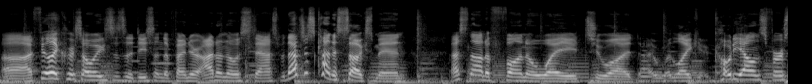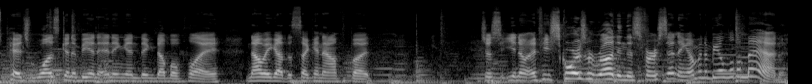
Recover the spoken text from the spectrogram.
Uh, I feel like Chris Owings is a decent defender. I don't know his stats, but that just kind of sucks, man. That's not a fun way to, uh, like, Cody Allen's first pitch was going to be an inning-ending double play. Now we got the second out, but just, you know, if he scores a run in this first inning, I'm going to be a little mad.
